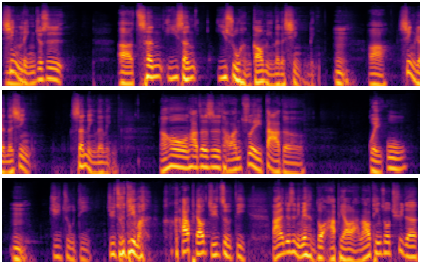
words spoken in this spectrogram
杏林就是呃称医生医术很高明那个杏林，嗯，好吧，杏仁的杏，森林的林。然后它这是台湾最大的鬼屋嗯，居住地，居住地嘛，阿飘居住地，反正就是里面很多阿飘啦。然后听说去的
